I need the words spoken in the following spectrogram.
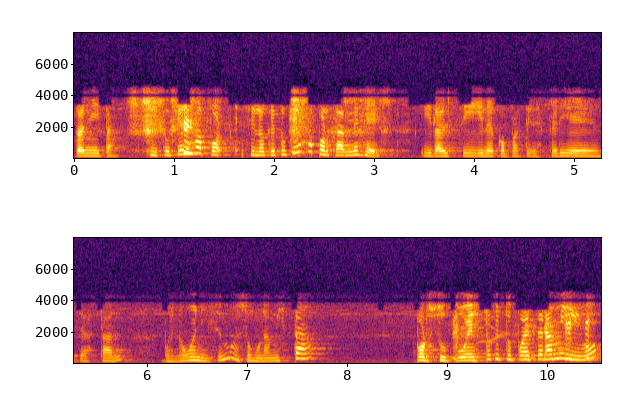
Doñita, si tú quieres si lo que tú quieres aportarles es ir al cine, compartir experiencias, tal, bueno, buenísimo, eso es una amistad. Por supuesto que tú puedes ser amigo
